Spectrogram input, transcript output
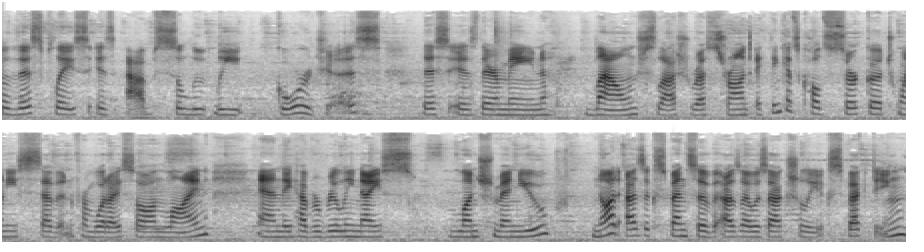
So this place is absolutely gorgeous. This is their main lounge slash restaurant. I think it's called Circa 27 from what I saw online. And they have a really nice lunch menu. Not as expensive as I was actually expecting.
